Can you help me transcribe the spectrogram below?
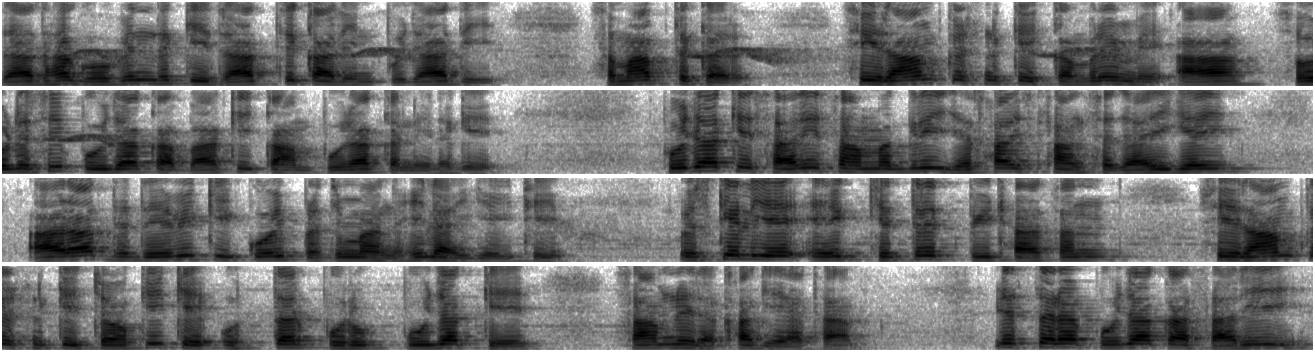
राधा गोविंद की रात्रिकालीन पुजादि समाप्त कर श्री रामकृष्ण के कमरे में आ षोडशी पूजा का बाकी काम पूरा करने लगे। पूजा की सारी सामग्री यथास्थान सजाई गई। आराध्य देवी की कोई प्रतिमा नहीं लाई गई थी। उसके लिए एक चित्रित पीठासन श्री रामकृष्ण की चौकी के उत्तर पूर्व पूजक के सामने रखा गया था। इस तरह पूजा का सारी,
